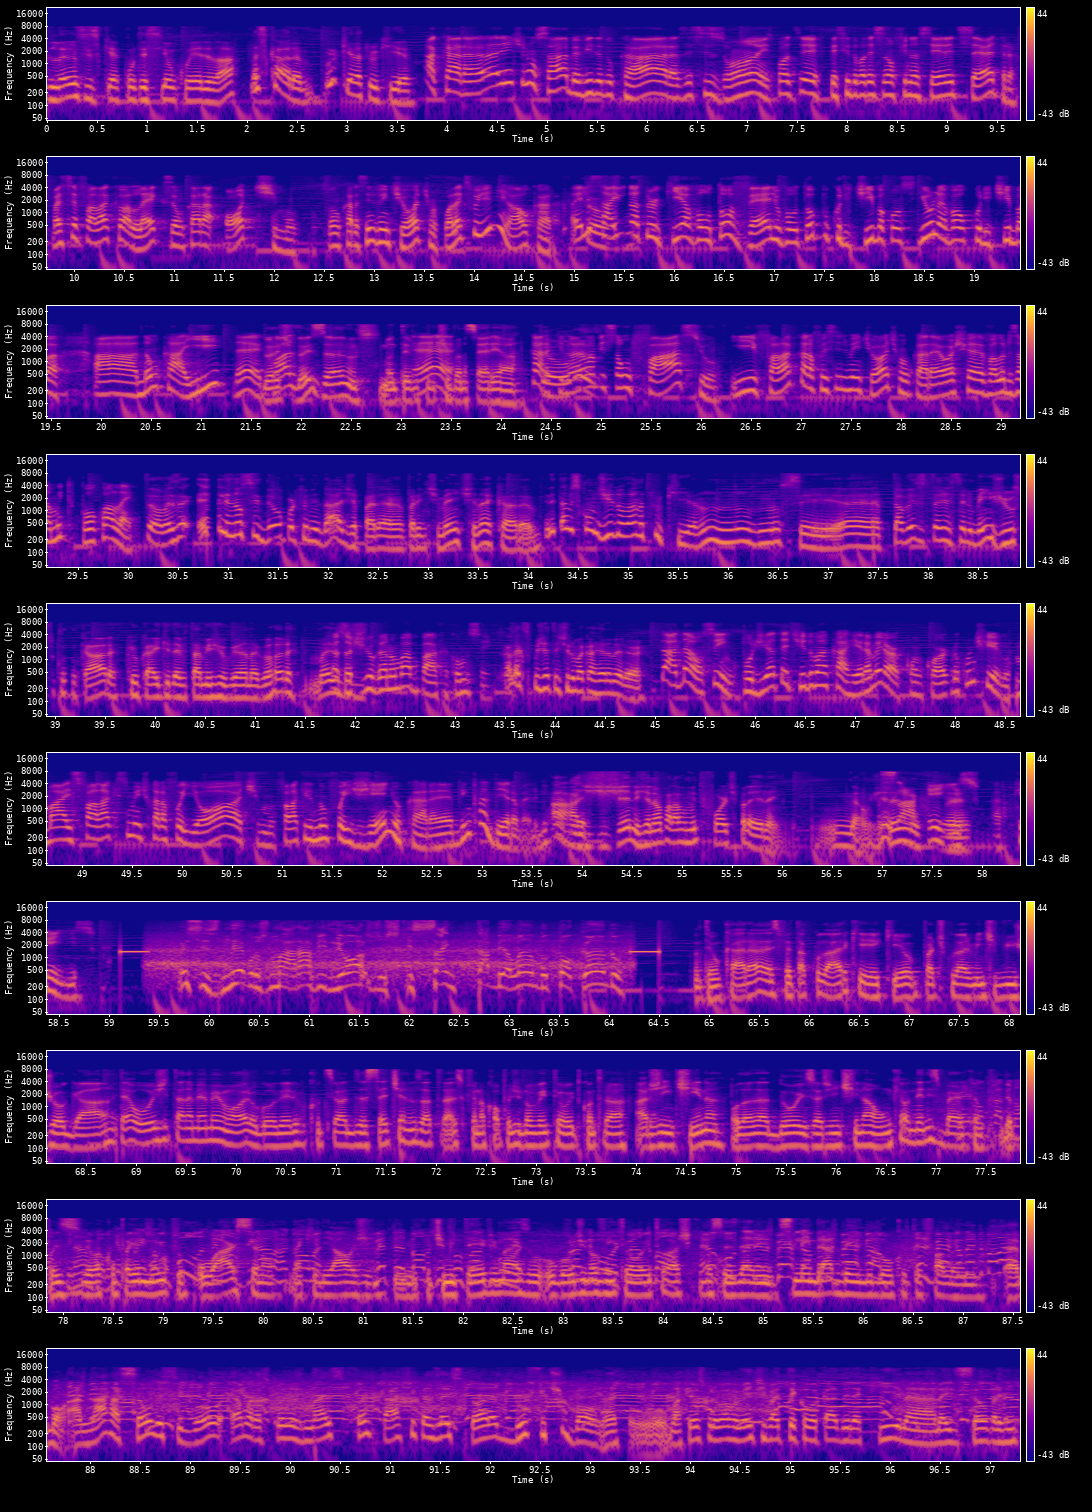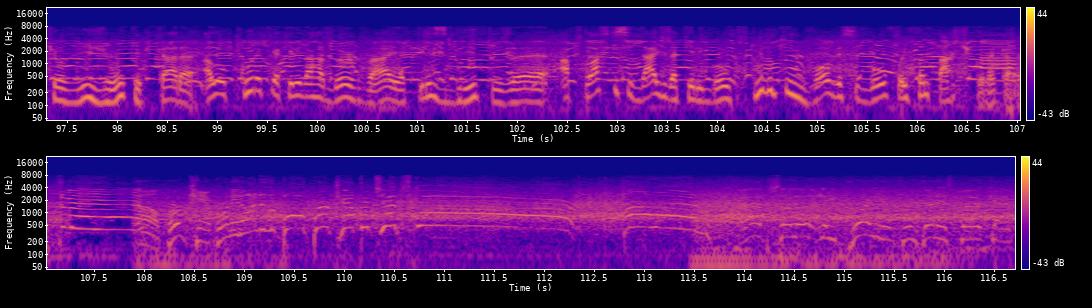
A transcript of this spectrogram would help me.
lances que aconteciam com ele lá. Mas, cara, por que na Turquia? Ah, cara, a gente não sabe a vida do cara, as decisões, pode ser, ter sido uma decisão financeira, etc. Mas você falar que o Alex é um cara ótimo, foi um cara simplesmente ótimo, o Alex foi genial, cara. Aí ele Então- saiu da Turquia, voltou velho, voltou pro Curitiba, conseguiu levar o Curitiba a não cair, né? Durante Quase. dois anos, manteve o É. Curitiba na Série A. Cara, que Então, não era uma mas- missão fácil. E falar que o cara foi simplesmente ótimo, cara, eu acho que é valorizar muito pouco o Alex. Então, mas é- ele não se deu oportunidade, apare- aparentemente, né, cara? Ele tava escondido lá na Turquia, não, não, não sei. É, talvez eu esteja sendo bem justo com o cara, que o Kaique deve estar me julgando agora, mas Eu tô te julgando um babaca, como sempre. Alex podia ter tido uma carreira melhor. Ah, não, sim, podia ter tido uma carreira melhor, concordo contigo. Mas falar que simplesmente o cara foi ótimo, falar que ele não foi gênio, cara, é brincadeira, velho. Ah, Brincadeira. gênio, gênio é uma palavra muito forte pra ele ainda. Não, gênio Ah, não que foi. isso, cara, que isso, cara. Esses negros maravilhosos que saem tabelando, tocando. Tem um cara espetacular que, que eu particularmente vi jogar. Até hoje tá na minha memória. O gol dele aconteceu há 17 anos atrás, que foi na Copa de 98 contra a Argentina. Holanda 2, Argentina 1, que é o Dennis Bergkamp. Depois eu acompanhei muito o Arsenal naquele auge que, o time teve, mas o, o gol de 98 eu acho que vocês devem se lembrar bem do gol que eu tô falando. É bom, a narração desse gol é uma das coisas mais fantásticas da história do futebol, né? O Matheus provavelmente vai ter colocado ele aqui na, na edição pra gente ouvir junto. Cara, a loucura que aquele narrador vai, aqueles gritos, é, a plasticidade daquele gol, tudo que envolve esse gol foi fantástico, né, cara? Bergkamp running onto the ball. Bergkamp, the jet score! Holland! Absolutely brilliant from Dennis Bergkamp.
